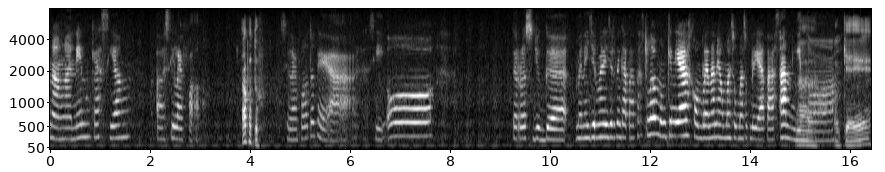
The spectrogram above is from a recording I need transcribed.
nanganin case yang eh, si level. Apa tuh? Si level tuh kayak CEO terus juga manajer-manajer tingkat atas lah mungkin ya komplainan yang masuk-masuk dari atasan gitu. Nah, oke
